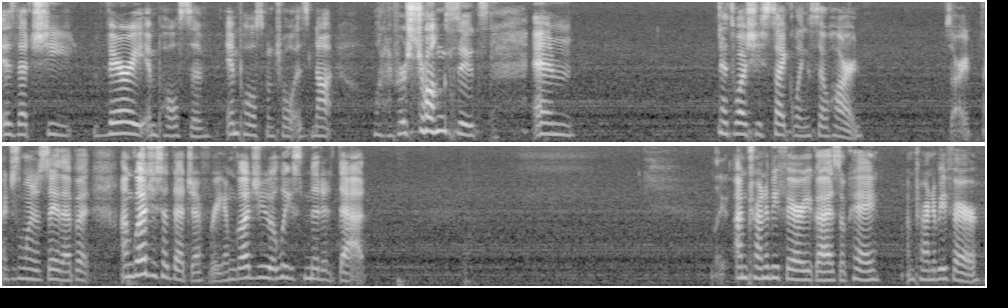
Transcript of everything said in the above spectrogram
is that she very impulsive. Impulse control is not one of her strong suits, and that's why she's cycling so hard. Sorry, I just wanted to say that, but I'm glad you said that, Jeffree. I'm glad you at least admitted that. Like, I'm trying to be fair, you guys, okay? I'm trying to be fair.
